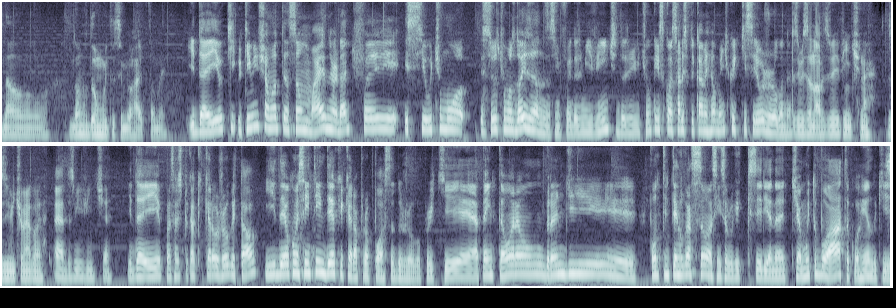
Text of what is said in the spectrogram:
não... Não mudou muito, assim, meu hype também. E daí o que, o que me chamou a atenção mais, na verdade, foi esse último. Esses últimos dois anos, assim, foi 2020, 2021, que eles começaram a explicar realmente o que seria o jogo, né? 2019, 2020, né? 2021 é agora. É, 2020, é. E daí começaram a explicar o que era o jogo e tal. E daí eu comecei a entender o que era a proposta do jogo, porque até então era um grande ponto de interrogação, assim, sobre o que, seria, né? Tinha muito boato correndo que,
